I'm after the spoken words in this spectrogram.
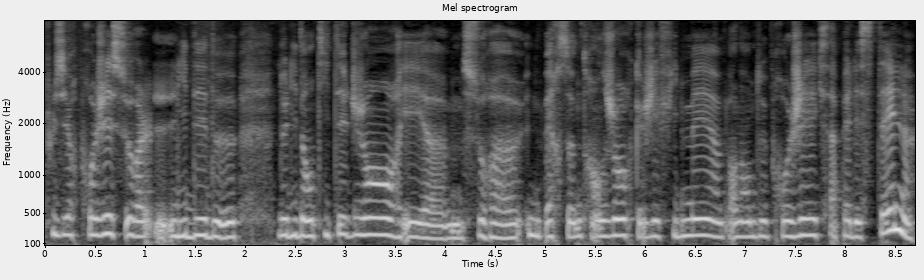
plusieurs projets sur l'idée de, de l'identité de genre et sur une personne transgenre que j'ai filmée pendant deux projets qui s'appelle Estelle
